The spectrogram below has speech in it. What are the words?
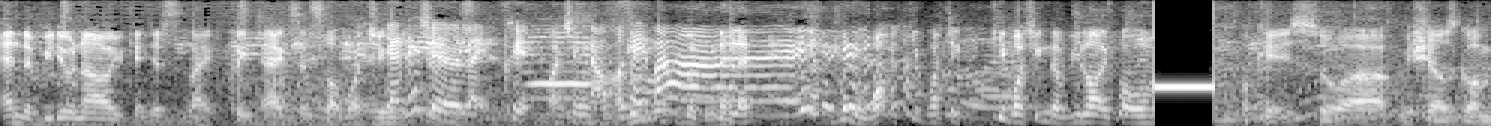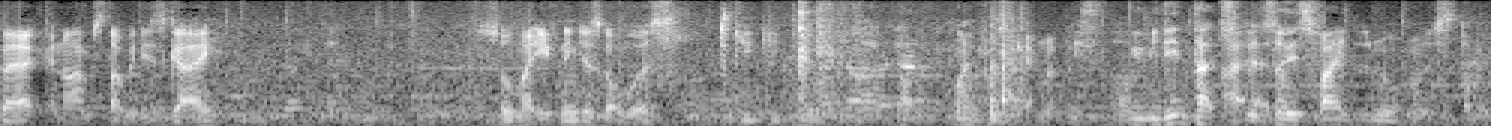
end the video now. You can just like click X and stop watching. Yeah, I think she'll like quit watching now. Okay, People do that, bye! like, people wa- keep watching, keep watching the vlog. It's not over. Okay, so uh, Michelle's gone back, and now I'm stuck with this guy. So my evening just got worse. Keep, keep, keep. Not, not in front of the camera, please. We, we didn't touch I- it, so it's fine. No, no, just stop it.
